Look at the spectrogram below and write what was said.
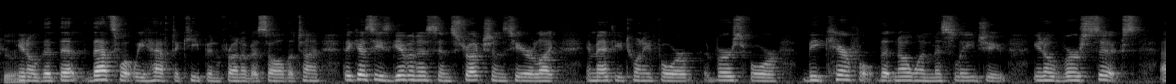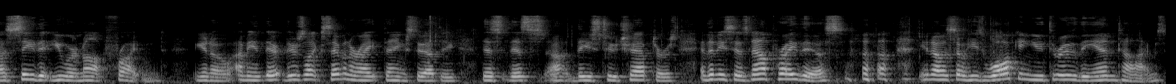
sure. You know that that that's what we have to keep in front of us all the time because he's given us instructions here, like in Matthew 24, verse 4, be careful that no one misleads you. You know, verse 6, uh, see that you are not frightened. You know, I mean, there, there's like seven or eight things throughout the this this uh, these two chapters, and then he says, "Now pray this." you know, so he's walking you through the end times,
